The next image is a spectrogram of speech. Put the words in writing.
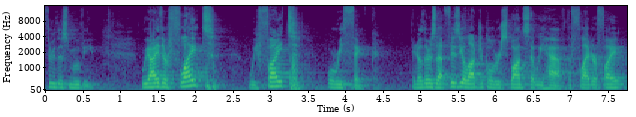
through this movie. We either flight, we fight, or we think. You know, there's that physiological response that we have, the flight or fight.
